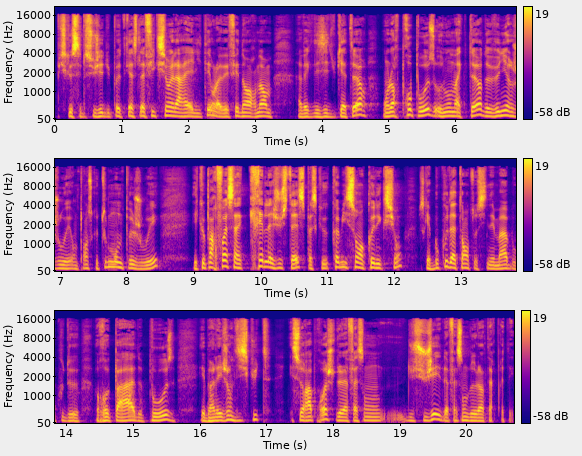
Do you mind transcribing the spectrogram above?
puisque c'est le sujet du podcast, la fiction et la réalité, on l'avait fait dans Hors Normes avec des éducateurs, on leur propose aux non-acteurs de venir jouer. On pense que tout le monde peut jouer et que parfois ça crée de la justesse parce que comme ils sont en connexion, parce qu'il y a beaucoup d'attentes au cinéma, beaucoup de repas, de pauses, et ben les gens discutent et se rapproche de la façon du sujet et de la façon de l'interpréter.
